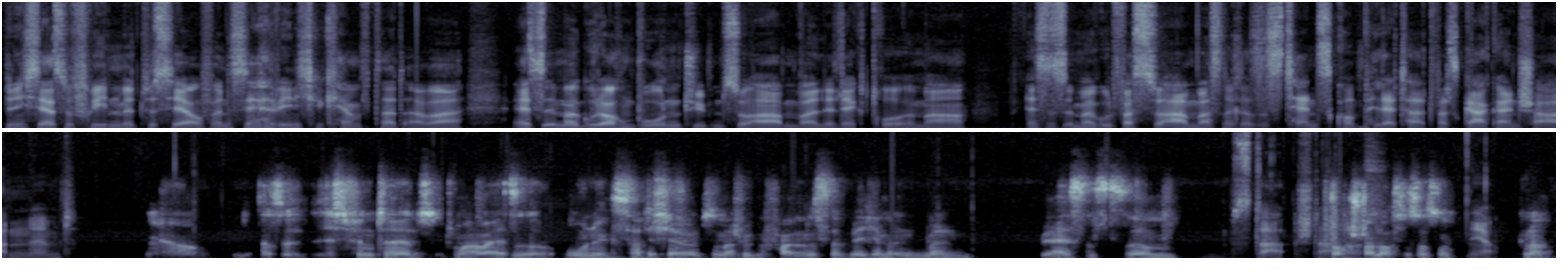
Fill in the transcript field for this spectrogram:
Bin ich sehr zufrieden mit bisher, auch wenn es sehr wenig gekämpft hat. Aber es ist immer gut, auch einen Bodentypen zu haben, weil Elektro immer. Es ist immer gut, was zu haben, was eine Resistenz komplett hat, was gar keinen Schaden nimmt. Ja, also ich finde halt, dummerweise, Onyx hatte ich ja zum Beispiel gefangen, deshalb will ich ja mein, mein wie heißt es, ähm, Star doch, Stalos. Stalos ist das so. Ja. Genau.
